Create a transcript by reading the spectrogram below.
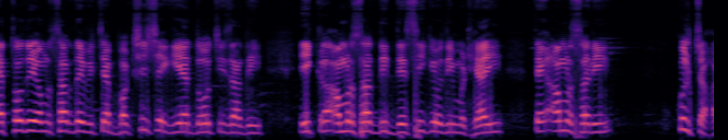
ਇੱਥੋਂ ਦੇ ਅੰਮ੍ਰਿਤਸਰ ਦੇ ਵਿੱਚ ਬਖਸ਼ਿਸ਼ ਹੈਗੀ ਹੈ ਦੋ ਚੀਜ਼ਾਂ ਦੀ। ਇੱਕ ਅੰਮ੍ਰਿਤਸਰ ਦੀ ਦੇਸੀ ਘਿਓ ਦੀ ਮਠਿਆਈ ਤੇ ਅੰਮ੍ਰਿਤਸਰੀ ਕੁਲਚਾ।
